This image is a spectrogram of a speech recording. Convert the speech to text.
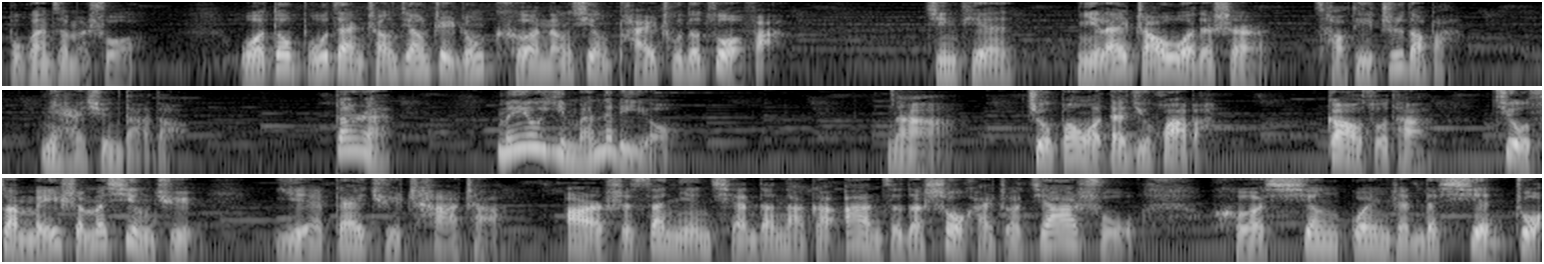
不管怎么说，我都不赞成将这种可能性排除的做法。今天你来找我的事儿，草地知道吧？”内海勋答道：“当然，没有隐瞒的理由。那就帮我带句话吧，告诉他，就算没什么兴趣，也该去查查二十三年前的那个案子的受害者家属和相关人的现状。”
